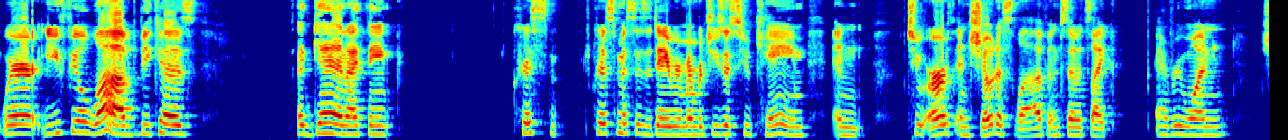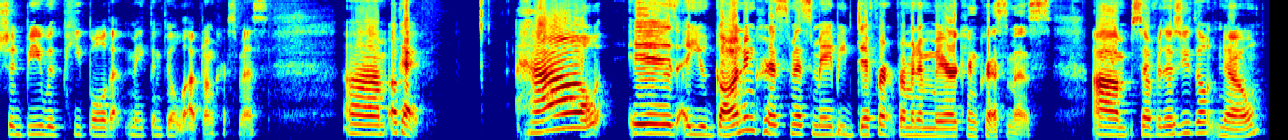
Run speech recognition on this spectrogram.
where you feel loved because again, I think Chris, Christmas is a day remember Jesus who came and to earth and showed us love and so it's like everyone should be with people that make them feel loved on Christmas. Um, okay. How is a Ugandan Christmas maybe different from an American Christmas? Um, so for those of you who don't know,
